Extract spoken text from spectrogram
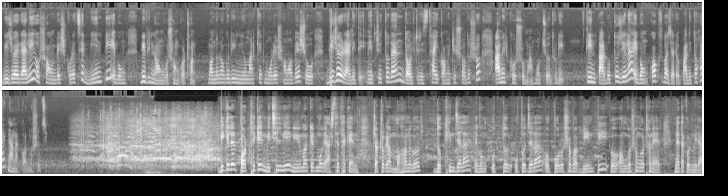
বিজয় র্যালি ও সমাবেশ করেছে বিএনপি এবং বিভিন্ন অঙ্গ সংগঠন। বন্দনগরীর নিউ মার্কেট মোড়ে সমাবেশ ও বিজয় র্যালিতে নেতৃত্ব দেন দলটির স্থায়ী কমিটির সদস্য আমির খসরু মাহমুদ চৌধুরী। তিন পার্বত্য জেলা এবং কক্সবাজারেও পালিত হয় নানা কর্মসূচি। বিকেলের পর থেকে মিছিল নিয়ে নিউ মার্কেট মোড়ে আসতে থাকেন চট্টগ্রাম মহানগর, দক্ষিণ জেলা এবং উত্তর উপজেলা ও পৌরসভা বিএনপি ও অঙ্গ সংগঠনের নেতাকর্মীরা।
